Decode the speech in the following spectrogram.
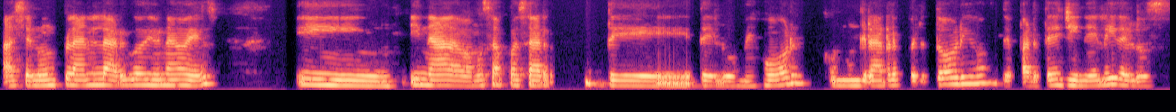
hacer un plan largo de una vez. Y, nada, vamos a pasar de, lo mejor con un gran repertorio de parte de Ginelli y de los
